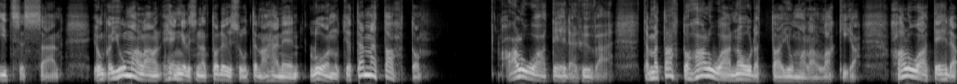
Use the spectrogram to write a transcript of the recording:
itsessään, jonka Jumala on hengellisenä todellisuutena häneen luonut. Ja tämä tahto – haluaa tehdä hyvää. Tämä tahto haluaa noudattaa Jumalan lakia, haluaa tehdä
